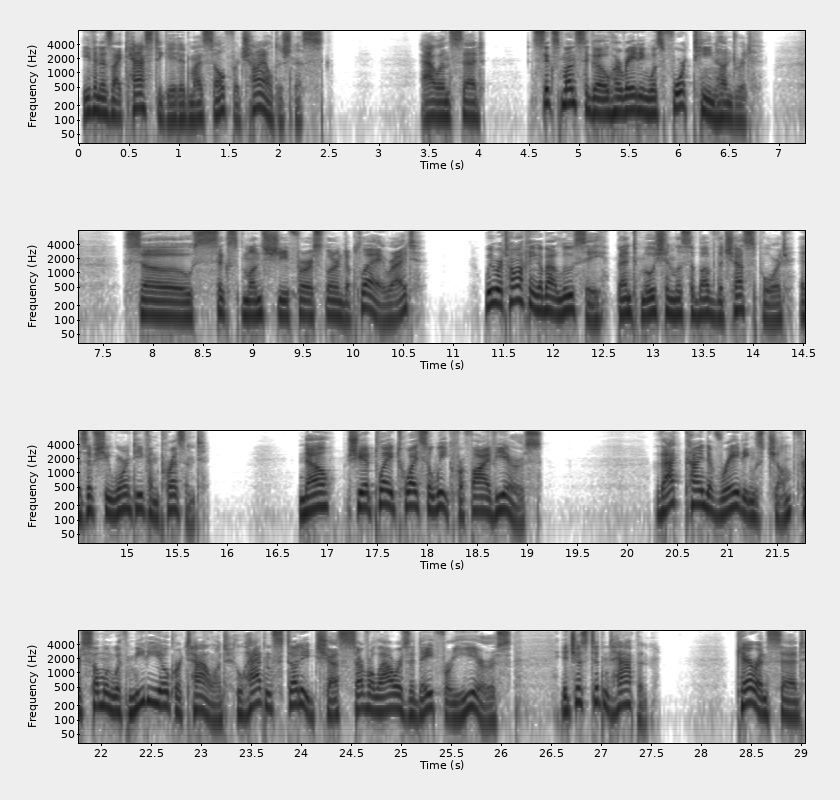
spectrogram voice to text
even as I castigated myself for childishness. Alan said, Six months ago, her rating was 1400. So, six months she first learned to play, right? We were talking about Lucy, bent motionless above the chessboard, as if she weren't even present. No, she had played twice a week for five years. That kind of ratings jump for someone with mediocre talent who hadn't studied chess several hours a day for years, it just didn't happen. Karen said,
